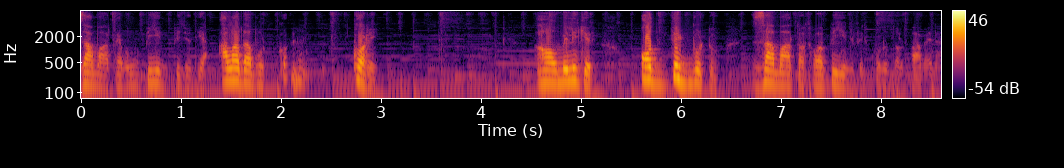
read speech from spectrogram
জামাত এবং বিএনপি যদি আলাদা ভোট করে, আওয়ামী লীগের অর্ধেক ভোটও জামাত অথবা বিএনপির কোনো দল পাবে না।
